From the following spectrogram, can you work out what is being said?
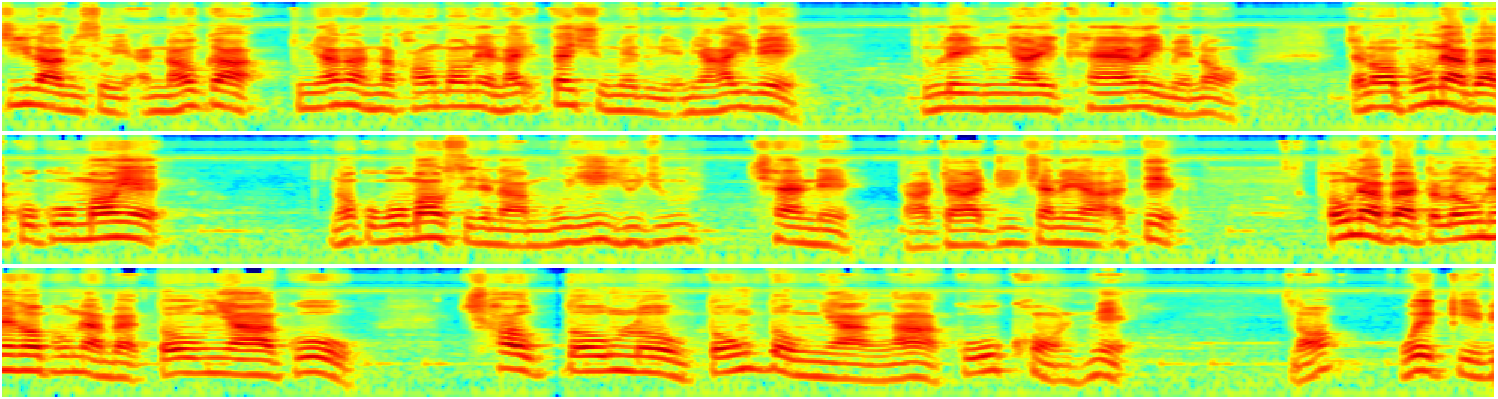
ကြီးလာပြီဆိုရင်အနောက်ကသူများကနှာခေါင်းပေါင်းနဲ့လိုက်အသက်ရှူမဲ့သူတွေအများကြီးပဲလူလိမ်လူညာတွေခံရလိမ့်မယ်နော်ကျွန်တော်ဖုန်းနံပါတ်ကိုကိုမောင်ရဲ့နော်ကိုကိုမောင်စေတနာမူရင်း YouTube channel ဒါဒါဒီ channel ဟာအစ်စ်ဖုန်းနံပါတ်တစ်လုံးတည်းသောဖုန်းနံပါတ်39 63လုံး3395 9ခွန်နှစ်နော်ဝေ KB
